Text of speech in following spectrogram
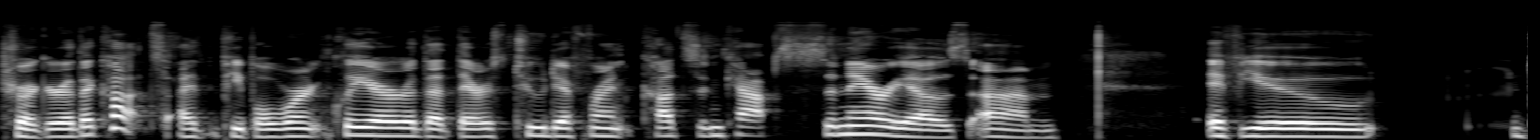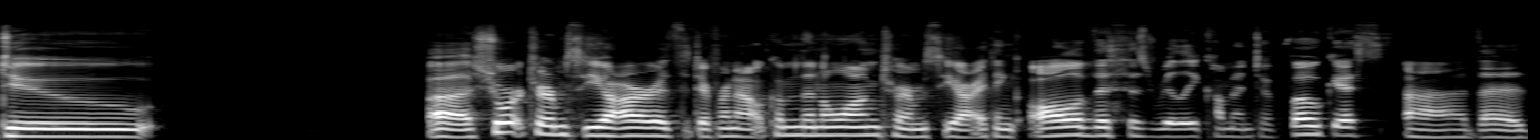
trigger the cuts. I, people weren't clear that there's two different cuts and caps scenarios. Um, if you do a short term CR is a different outcome than a long term CR. I think all of this has really come into focus. Uh, the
